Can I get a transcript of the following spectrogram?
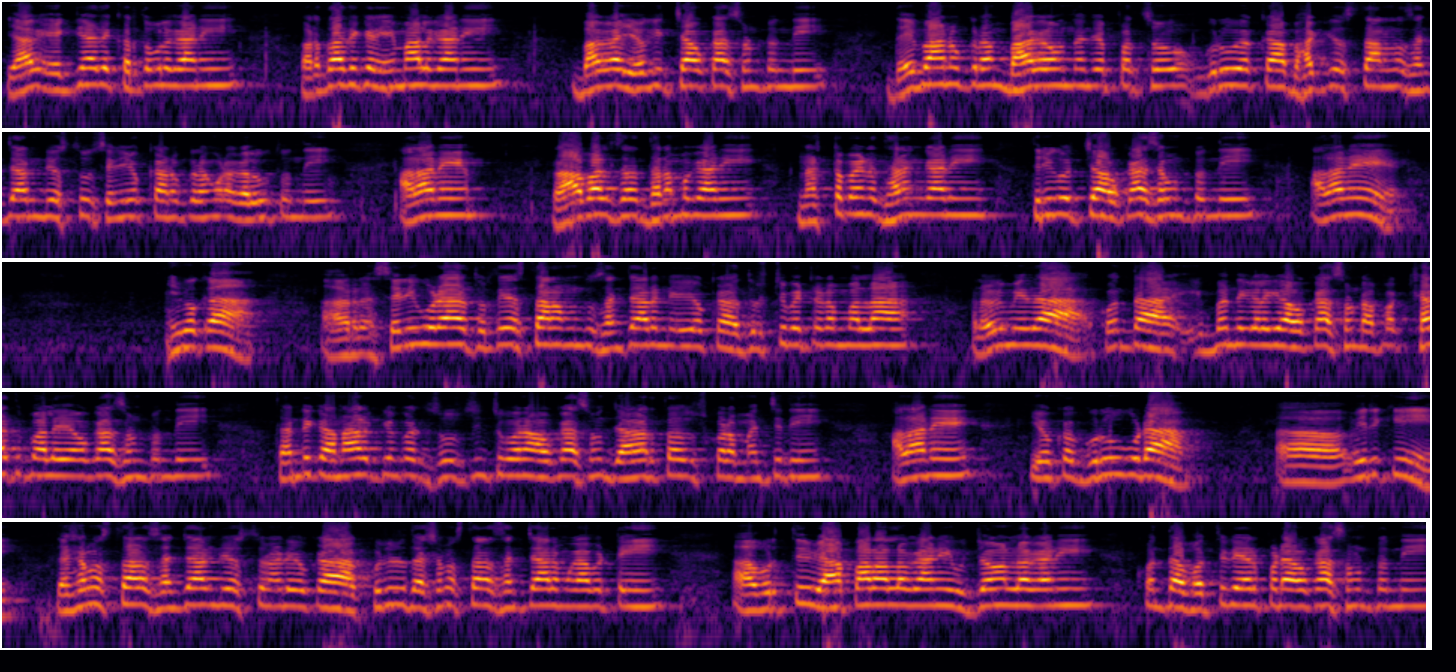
యాగ యజ్ఞాది కర్తువులు కానీ వ్రతాధిక నియమాలు కానీ బాగా యోగించే అవకాశం ఉంటుంది. దైవానుగ్రహం బాగా ఉందని చెప్పచ్చు. గురువు యొక్క భాగ్యస్థానంలో సంచారం చేస్తూ శని యొక్క అనుగ్రహం కూడా కలుగుతుంది. అలానే రావాల్సిన ధనము కానీ నష్టమైన ధనం కానీ తిరిగి వచ్చే అవకాశం ఉంటుంది. అలానే ఈ యొక్క ర- శని కూడా తృతీయ స్థానం ముందు సంచారం ఈ యొక్క దృష్టి పెట్టడం వల్ల రవి మీద కొంత ఇబ్బంది కలిగే అవకాశం ఉంటుంది అపఖ్యాతి పాలయ్యే అవకాశం ఉంటుంది. తండ్రికి అనారోగ్యం కొంచెం సూచించుకునే అవకాశం జాగ్రత్త చూసుకోవడం మంచిది. అలానే ఈ యొక్క గురువు కూడా వీరికి దశమస్థాన సంచారం చేస్తున్నాడు. ఈ యొక్క కుజుడు దశమస్థాన సంచారం కాబట్టి ఆ, వృత్తి వ్యాపారాల్లో కానీ ఉద్యోగంలో కానీ కొంత ఒత్తిడి ఏర్పడే అవకాశం ఉంటుంది.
